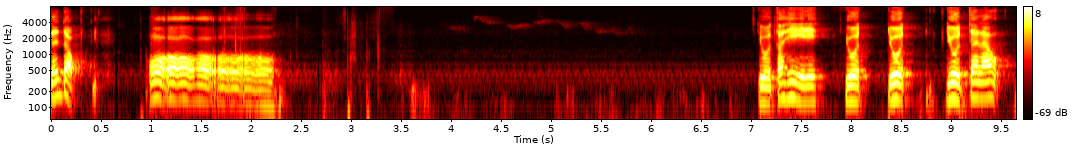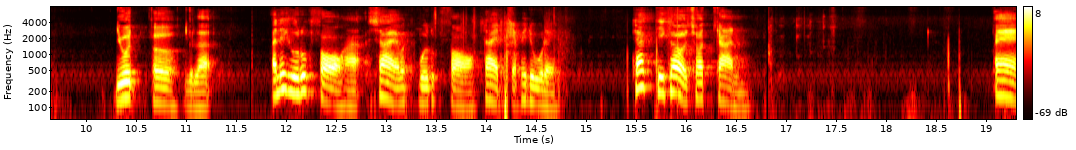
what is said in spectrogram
ได้ดอก โอ้โอ้โอ้โอ้โอ้โอ้โอ้หยุดสักทีดิ หยุด หยุด หยุดได้แล้ว หยุด เออ หยุดล้วอันนี้คือลูกซองฮะ ใช่ มันคือลูกซอง ใช่เดี๋ยวเก็บให้ดูเลย tactical shotgun แป้ง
